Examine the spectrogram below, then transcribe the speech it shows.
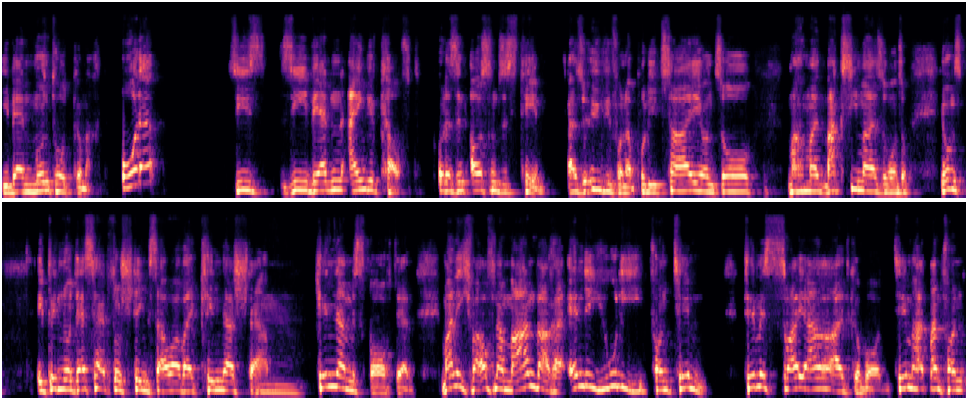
die werden mundtot gemacht. Oder sie, sie werden eingekauft oder sind aus dem System. Also irgendwie von der Polizei und so, machen wir maximal so und so. Jungs, ich bin nur deshalb so stinksauer, weil Kinder sterben. Mm. Kinder missbraucht werden. Mann, ich war auf einer Mahnwache Ende Juli von Tim. Tim ist zwei Jahre alt geworden. Tim hat man von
